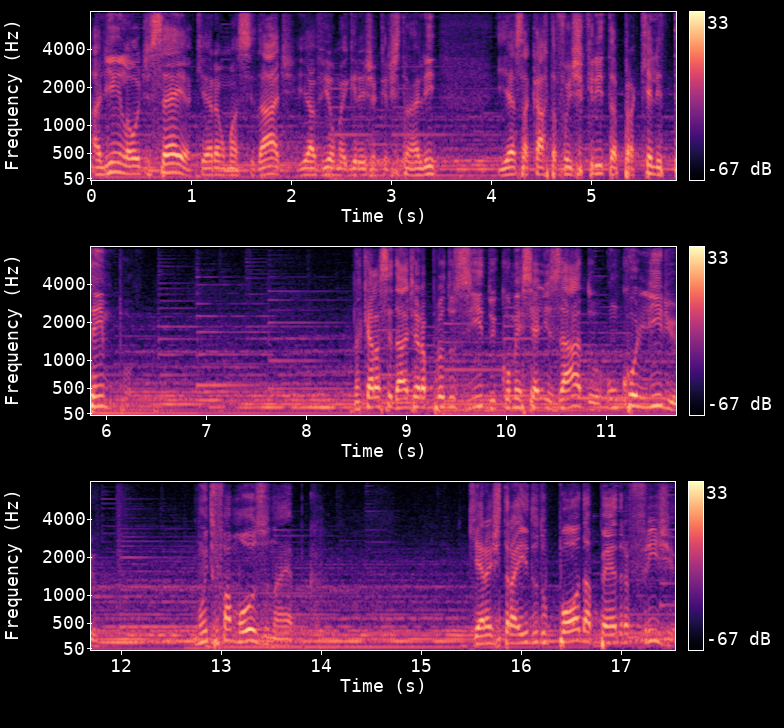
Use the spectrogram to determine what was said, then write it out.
ali em Laodiceia, que era uma cidade e havia uma igreja cristã ali, e essa carta foi escrita para aquele tempo. Naquela cidade era produzido e comercializado um colírio muito famoso na época, que era extraído do pó da pedra frígia.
